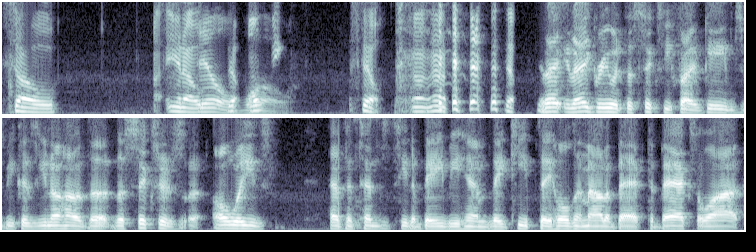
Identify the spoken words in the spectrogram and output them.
So, you know, Still, whoa. only- still, uh, uh, And I, and I agree with the 65 games because you know how the, the Sixers always have the tendency to baby him. They keep they hold him out of back to backs a lot.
